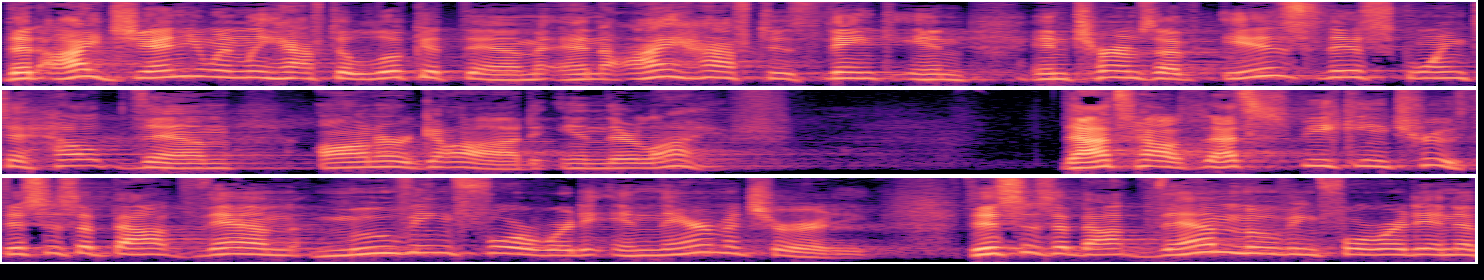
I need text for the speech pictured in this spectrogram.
That I genuinely have to look at them and I have to think in, in terms of is this going to help them honor God in their life? That's how that's speaking truth. This is about them moving forward in their maturity. This is about them moving forward in a,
